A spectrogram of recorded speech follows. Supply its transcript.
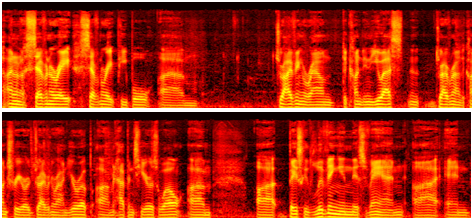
I don't know seven or eight seven or eight people um, driving around the country in the U.S. uh, driving around the country or driving around Europe. Um, it happens here as well. Um, uh, basically living in this van uh, and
